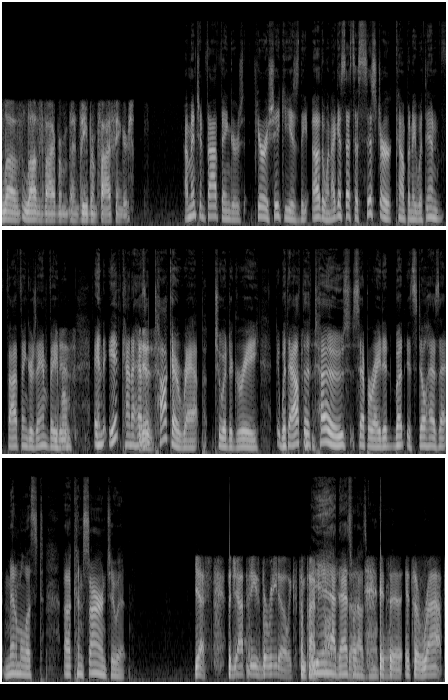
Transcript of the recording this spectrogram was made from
love loves Vibram and Vibram five fingers. I mentioned Five Fingers. Furoshiki is the other one. I guess that's a sister company within Five Fingers and Vibram. And it kind of has a taco wrap to a degree without the toes separated, but it still has that minimalist uh, concern to it. Yes, the Japanese burrito. We could sometimes yeah, that's what I was going for. It's a it's a wrap,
